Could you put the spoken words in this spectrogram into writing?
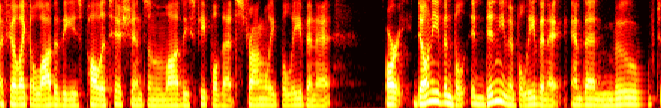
i feel like a lot of these politicians and a lot of these people that strongly believe in it or don't even be- didn't even believe in it and then moved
